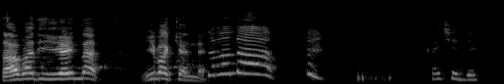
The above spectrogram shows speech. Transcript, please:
Tamam hadi iyi yayınlar. İyi bak kendine. Kaç hadi.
